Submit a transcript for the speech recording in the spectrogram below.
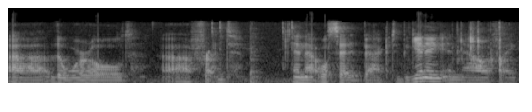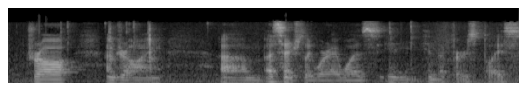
uh, the world uh, front. And that will set it back to beginning. And now if I draw, I'm drawing um, essentially where I was in, in the first place.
